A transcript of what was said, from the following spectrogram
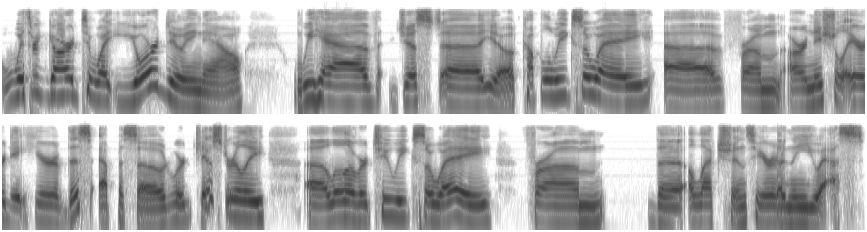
with regard to what you're doing now, we have just uh, you know a couple of weeks away uh, from our initial air date here of this episode. We're just really uh, a little over two weeks away from the elections here in the U.S.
